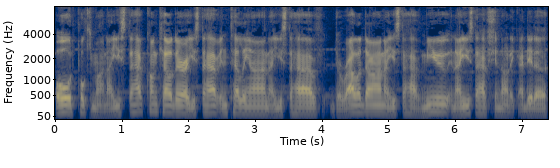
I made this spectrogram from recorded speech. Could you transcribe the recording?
old Pokemon. I used to have Conkeldurr. I used to have Inteleon. I used to have Duraludon. I used to have Mew, and I used to have Shiinotic. I did a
